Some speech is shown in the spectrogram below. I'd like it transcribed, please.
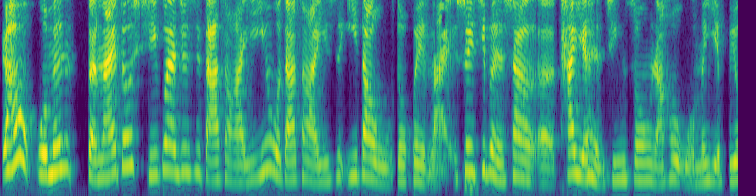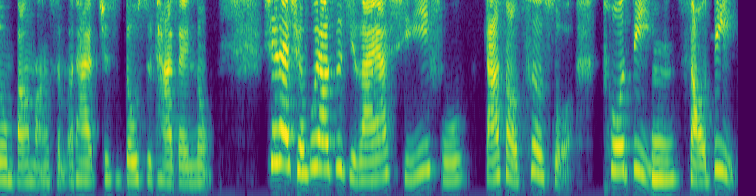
然后我们本来都习惯就是打扫阿姨，因为我打扫阿姨是一到五都会来，所以基本上呃她也很轻松，然后我们也不用帮忙什么，她就是都是她在弄。现在全部要自己来啊，洗衣服。打扫厕所、拖地、扫地，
